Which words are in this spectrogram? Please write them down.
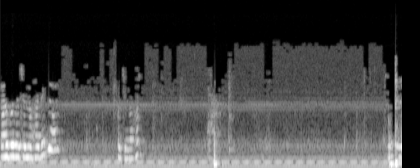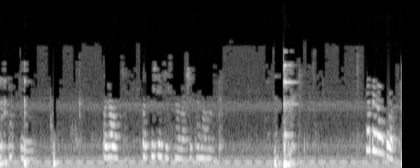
Нас будет очень много видео. Очень много. Пожалуйста, подпишитесь на наши каналы. Ну, канал просто.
